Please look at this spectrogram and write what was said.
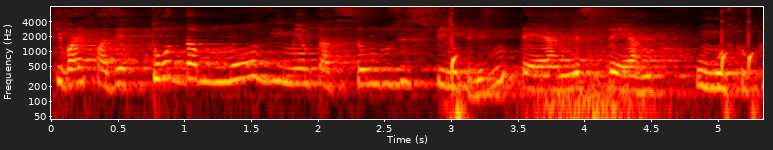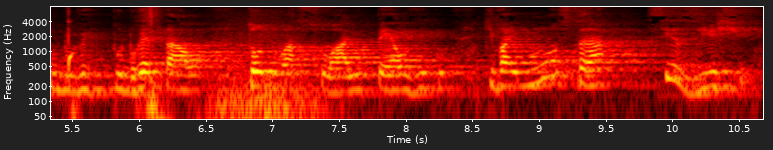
que vai fazer toda a movimentação dos esfíncteres, interno, externo, o músculo pubo-retal, todo o assoalho pélvico, que vai mostrar se existe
